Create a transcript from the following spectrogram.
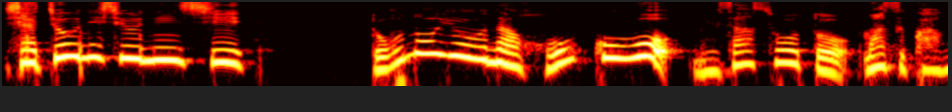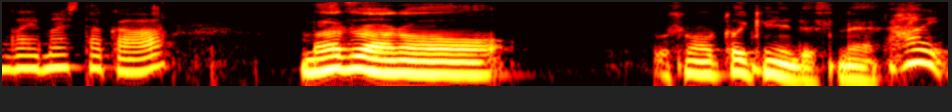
社長に就任しどのような方向を目指そうとまず考えましたか？まずあのその時にですねはい。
